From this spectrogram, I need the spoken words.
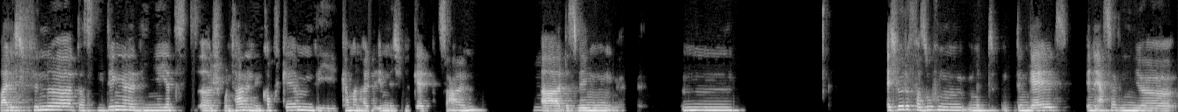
weil ich finde, dass die Dinge, die mir jetzt äh, spontan in den Kopf kämen, die kann man halt eben nicht mit Geld bezahlen. Mhm. Äh, deswegen hm. Ich würde versuchen, mit dem Geld in erster Linie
